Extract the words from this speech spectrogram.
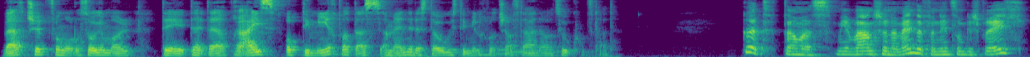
Wertschöpfung oder sage ich mal, die, die, der Preis optimiert wird, dass am Ende des Tages die Milchwirtschaft auch noch eine Zukunft hat. Gut, Thomas, wir waren schon am Ende von unserem Gespräch.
